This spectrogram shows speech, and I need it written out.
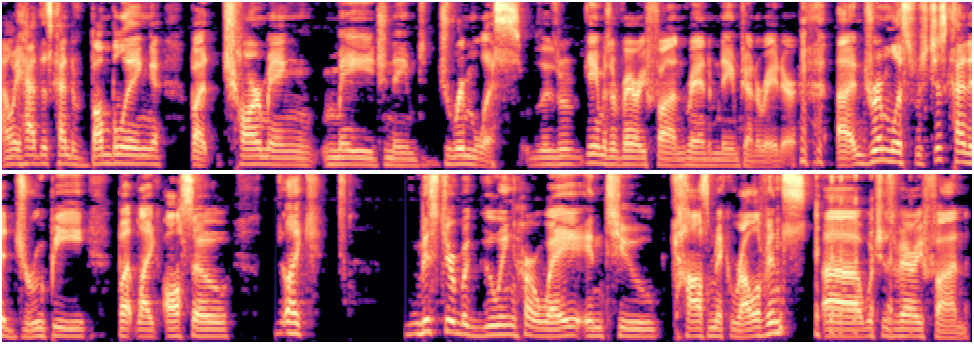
And we had this kind of bumbling but charming mage named Drimless. The game is a very fun random name generator. uh, and Drimless was just kind of droopy, but like also like Mr. Magooing her way into cosmic relevance, uh, which is very fun.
